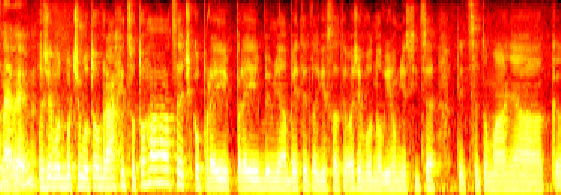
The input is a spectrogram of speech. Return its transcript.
Nevím. Takže odbočím od toho bráchy, co to HHCčko, prej, prej by měla být teď legislativa, že od nového měsíce teď se to má nějak uh,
